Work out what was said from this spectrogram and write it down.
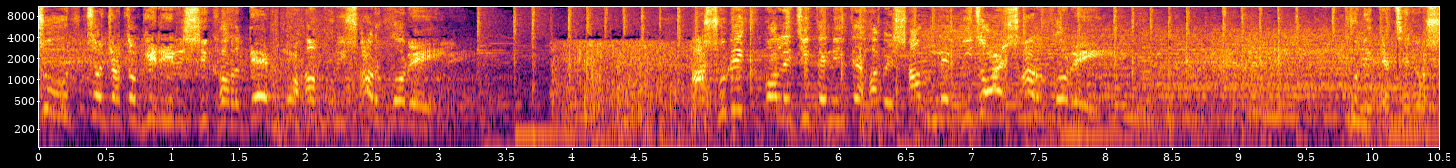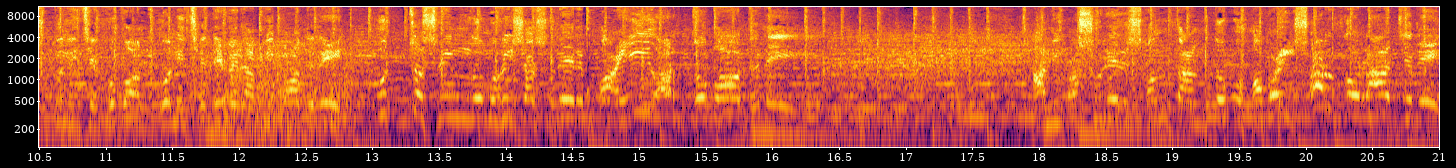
সুউচ্চ যতগিরির শিখর দেব মহাপুরী স্বর্গরে। আসুরিক বলে জিতে নিতে হবে সামনে বিজয় স্বর্গরে। গুলিতেছে রস গুলিছে ভুবন গণিছে দেবেরা বিপদ রে। উচ্চ শৃঙ্গ মহিষাসুরের ভয়েই অর্ধবধ রে। আমি অসুরের সন্তান, তবু হবই স্বর্গরাজ রে।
